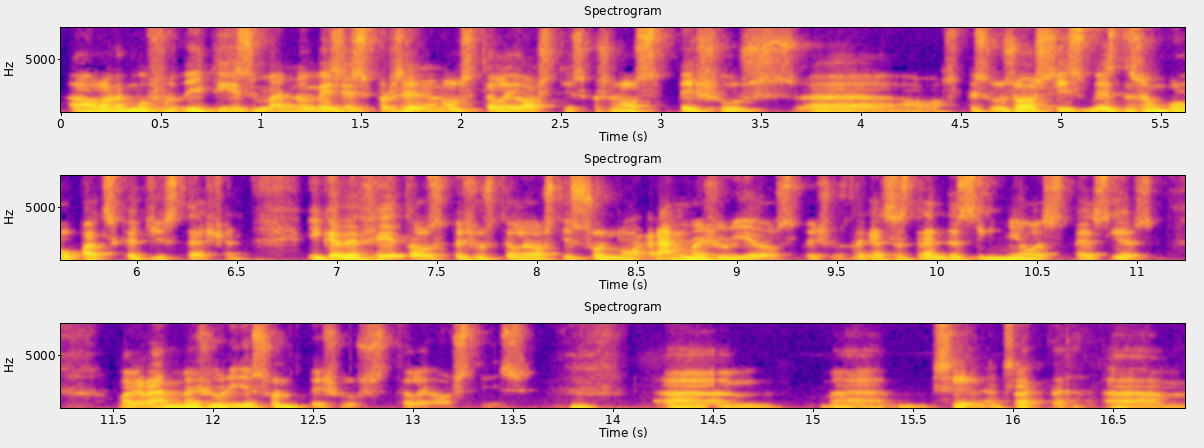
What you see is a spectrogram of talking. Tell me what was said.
l'hermafroditisme només és present en els teleostis, que són els peixos, eh, els peixos ossis més desenvolupats que existeixen. I que, de fet, els peixos teleostis són la gran majoria dels peixos. D'aquestes 35.000 espècies, la gran majoria són peixos teleostis. Mm. Um, uh, sí, exacte. Um,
